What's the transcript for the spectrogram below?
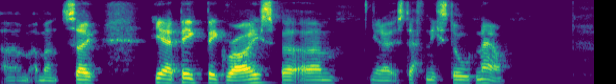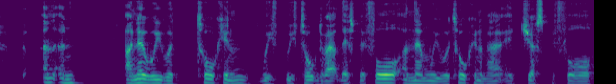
um, a month. So yeah big big rise but um, you know it's definitely stalled now. And, and I know we were talking we've we've talked about this before and then we were talking about it just before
